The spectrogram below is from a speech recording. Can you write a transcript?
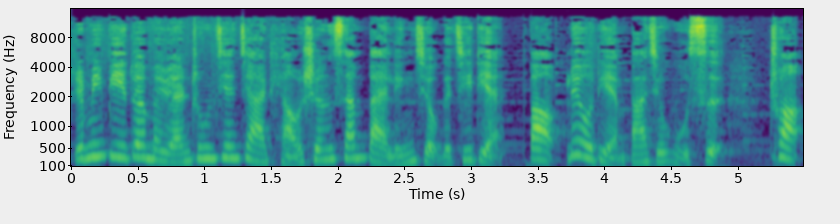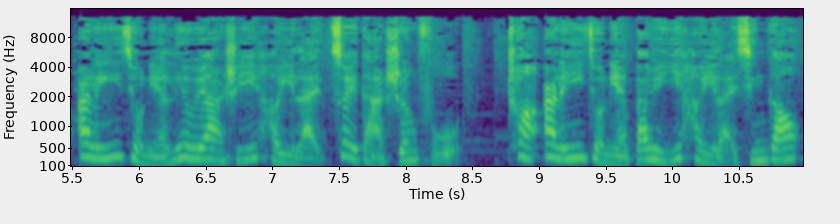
人民币对美元中间价调升三百零九个基点，报六点八九五四，创二零一九年六月二十一号以来最大升幅，创二零一九年八月一号以来新高。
